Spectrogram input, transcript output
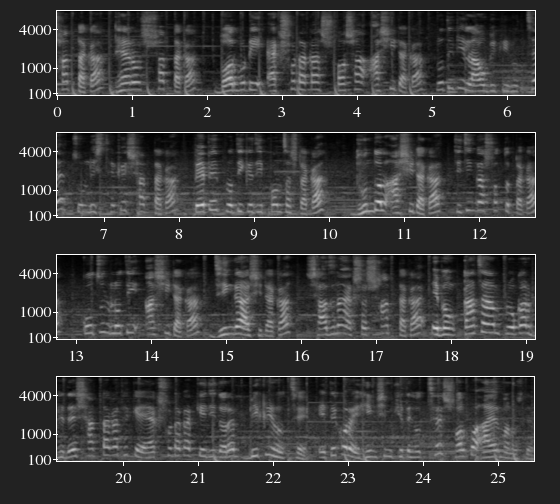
ষাট টাকা, ঢেঁড়স ষাট টাকা, বরবটি একশো টাকা শশা আশি টাকা, প্রতিটি লাউ বিক্রি হচ্ছে চল্লিশ থেকে ষাট টাকা, পেঁপে প্রতি কেজি পঞ্চাশ টাকা ধুন্দল আশি টাকা, চিচিঙ্গা সত্তর টাকা কচুর লতি আশি টাকা, ঝিঙ্গা আশি টাকা, সাজনা একশো ষাট টাকা এবং কাঁচা আম প্রকার ভেদে ষাট টাকা থেকে একশো টাকা কেজি দরে বিক্রি হচ্ছে। এতে করে হিমশিম খেতে হচ্ছে স্বল্প আয়ের মানুষদের।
